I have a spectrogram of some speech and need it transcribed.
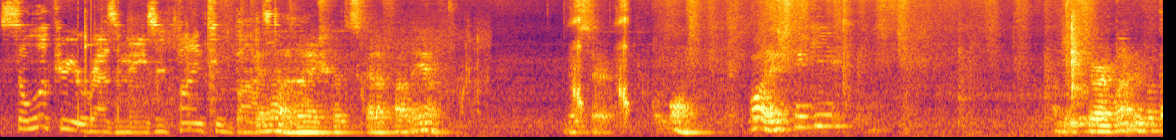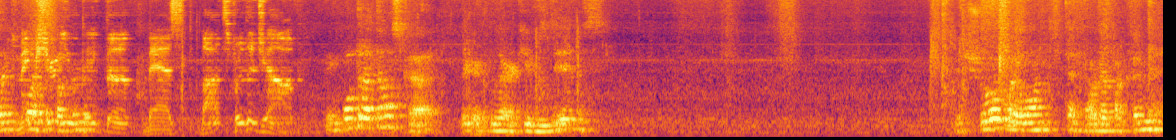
so look through your resumes and find two Tem bots. umas to hire. durante que esse cara fala aí, ó. Deu certo. Bom, bom, a gente tem que abrir o armário e botar de sure pra job. Tem que contratar uns caras. Pegar aqui os arquivos deles. Fechou, agora vamos tentar olhar pra câmera.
